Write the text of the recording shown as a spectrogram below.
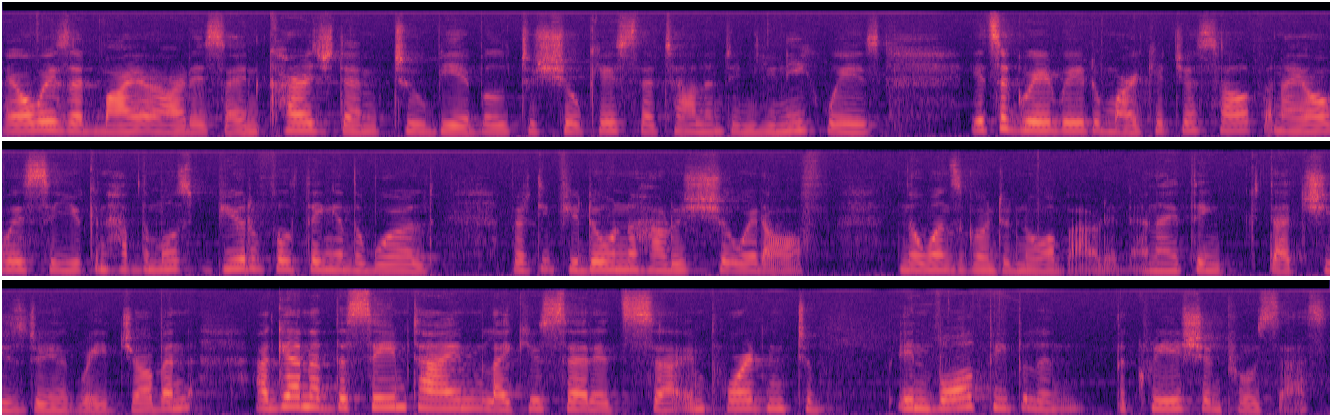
I always admire artists. I encourage them to be able to showcase their talent in unique ways. It's a great way to market yourself, and I always say you can have the most beautiful thing in the world, but if you don't know how to show it off, no one's going to know about it. And I think that she's doing a great job. And again, at the same time, like you said, it's uh, important to involve people in the creation process.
